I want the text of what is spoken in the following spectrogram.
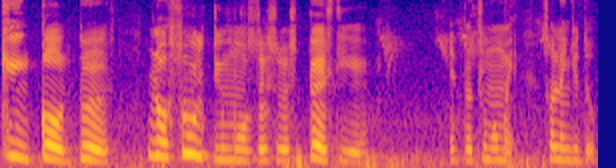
King Kong 3, los últimos de su especie. El próximo mes, solo en YouTube.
